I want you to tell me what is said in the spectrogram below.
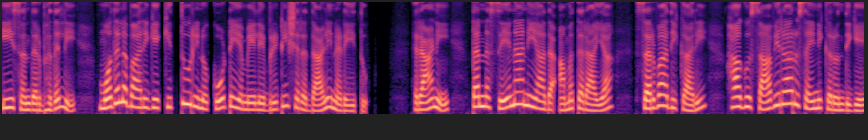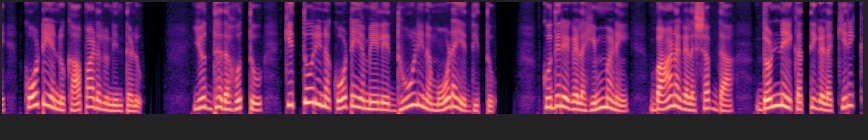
ಈ ಸಂದರ್ಭದಲ್ಲಿ ಮೊದಲ ಬಾರಿಗೆ ಕಿತ್ತೂರಿನ ಕೋಟೆಯ ಮೇಲೆ ಬ್ರಿಟಿಷರ ದಾಳಿ ನಡೆಯಿತು. ರಾಣಿ ತನ್ನ ಸೇನಾನಿಯಾದ ಅಮತರಾಯ ಸರ್ವಾಧಿಕಾರಿ ಹಾಗೂ ಸಾವಿರಾರು ಸೈನಿಕರೊಂದಿಗೆ ಕೋಟೆಯನ್ನು ಕಾಪಾಡಲು ನಿಂತಳು. ಯುದ್ಧದ ಹೊತ್ತು ಕಿತ್ತೂರಿನ ಕೋಟೆಯ ಮೇಲೆ ಧೂಳಿನ ಮೋಡ ಎದ್ದಿತ್ತು. ಕುದುರೆಗಳ ಹಿಮ್ಮಣೆ, ಬಾಣಗಳ ಶಬ್ದ, ದೊಣ್ಣೆ ಕತ್ತಿಗಳ ಕಿರಿಕ್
